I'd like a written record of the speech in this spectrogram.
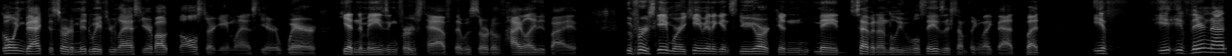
going back to sort of midway through last year, about the All Star game last year, where he had an amazing first half that was sort of highlighted by the first game where he came in against New York and made seven unbelievable saves or something like that. But if if they're not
